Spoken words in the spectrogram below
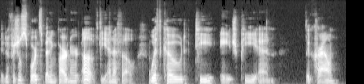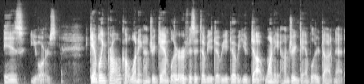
an official sports betting partner of the NFL, with code THPN. The crown is yours. Gambling problem? Call 1 800 Gambler or visit www.1800Gambler.net.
